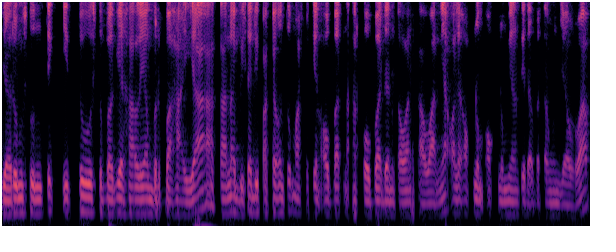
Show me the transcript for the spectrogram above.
jarum suntik itu sebagai hal yang berbahaya karena bisa dipakai untuk masukin obat narkoba dan kawan-kawannya oleh oknum-oknum yang tidak bertanggung jawab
